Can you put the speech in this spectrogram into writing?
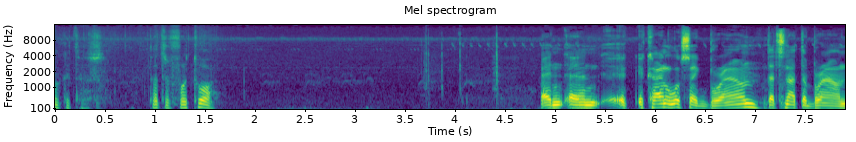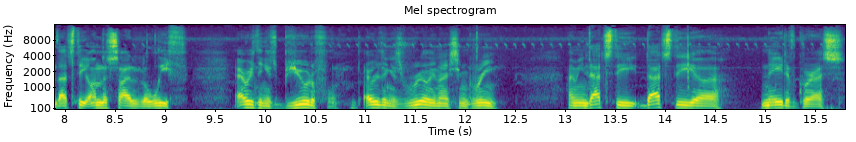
Look at this. That's a foot tall. And and it, it kind of looks like brown. That's not the brown. That's the underside of the leaf. Everything is beautiful. Everything is really nice and green. I mean, that's the that's the uh, native grass,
